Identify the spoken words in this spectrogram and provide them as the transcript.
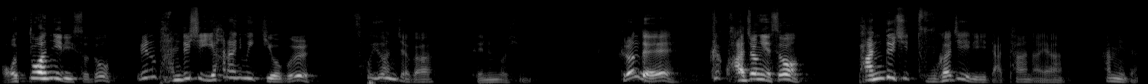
어떠한 일이 있어도 우리는 반드시 이 하나님의 기업을 소유한 자가 되는 것입니다. 그런데 그 과정에서 반드시 두 가지 일이 나타나야 합니다.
